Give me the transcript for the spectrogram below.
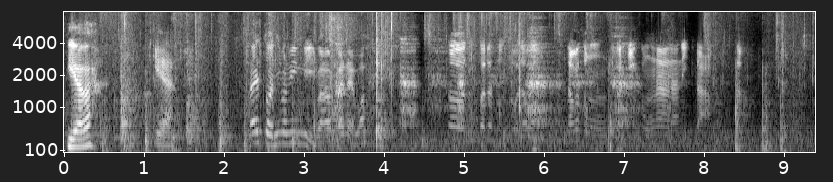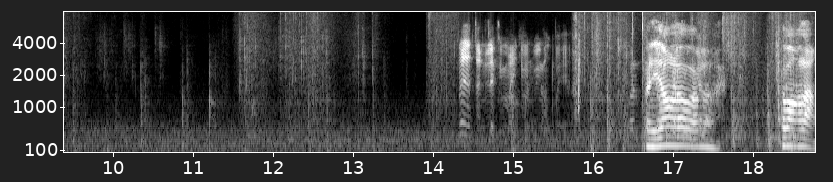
เกียร์ปะเกียร์ แล้วไอ้ตัวที่มันวิ่งหนีมามันไปไหนวะ ก็ถูกกระสุนตัวแล้วอะแล้วก็ตรงที่มันยิงตรงหน้านั้นอีกสามสามน่าจะตัวนี้แหละพี่ไม้ที่มันวิ่งลงไปอะ มัน อันนี้ต้องระวังระวังหลัง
